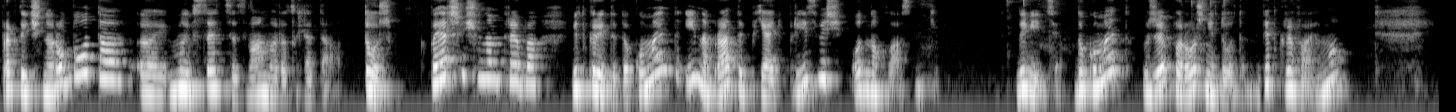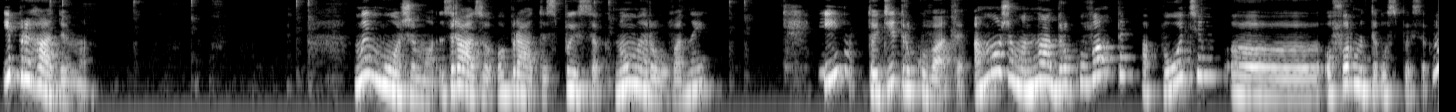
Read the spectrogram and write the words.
практична робота, е, ми все це з вами розглядали. Тож, перше, що нам треба, відкрити документ і набрати 5 прізвищ однокласників. Дивіться, документ вже порожній доданий. Відкриваємо і пригадуємо. Ми можемо зразу обрати список нумерований, і тоді друкувати. А можемо надрукувати, а потім е, оформити у список. Ну,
